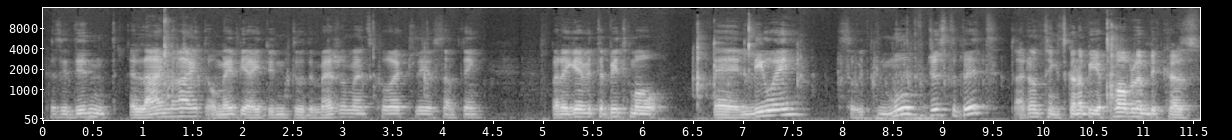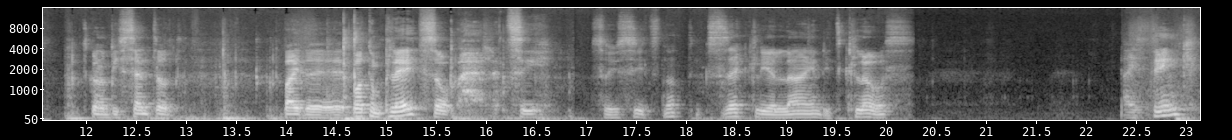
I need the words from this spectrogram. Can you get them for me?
because it didn't align right, or maybe I didn't do the measurements correctly or something. But I gave it a bit more uh, leeway so it can move just a bit. I don't think it's gonna be a problem because it's gonna be centered by the bottom plate. So let's see. So you see it's not exactly aligned, it's close. I think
